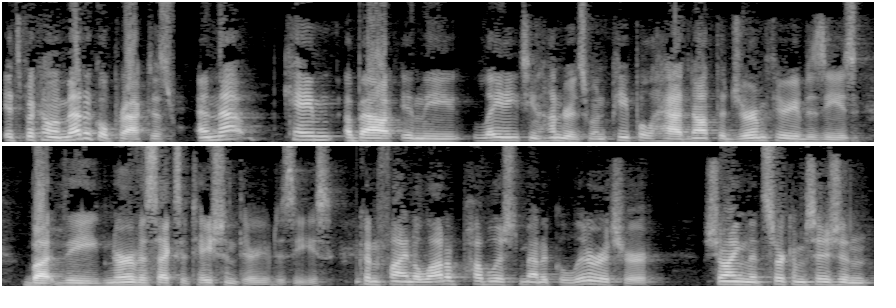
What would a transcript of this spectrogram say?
it's become a medical practice, and that came about in the late 1800s when people had not the germ theory of disease, but the nervous excitation theory of disease. You can find a lot of published medical literature showing that circumcision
